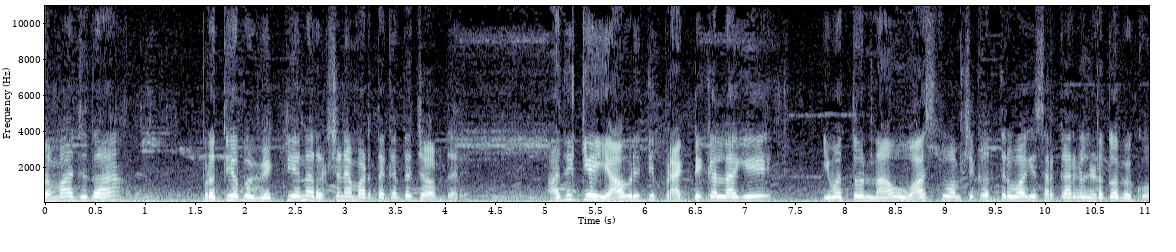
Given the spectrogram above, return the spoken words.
ಸಮಾಜದ ಪ್ರತಿಯೊಬ್ಬ ವ್ಯಕ್ತಿಯನ್ನು ರಕ್ಷಣೆ ಮಾಡ್ತಕ್ಕಂಥ ಜವಾಬ್ದಾರಿ. ಅದಕ್ಕೆ ಯಾವ ರೀತಿ ಪ್ರಾಕ್ಟಿಕಲ್ ಆಗಿ ಇವತ್ತು ನಾವು ವಾಸ್ತುವಾಂಶಕ್ಕೆ ಹತ್ತಿರವಾಗಿ ಸರ್ಕಾರಗಳು ನಡ್ಕೋಬೇಕು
